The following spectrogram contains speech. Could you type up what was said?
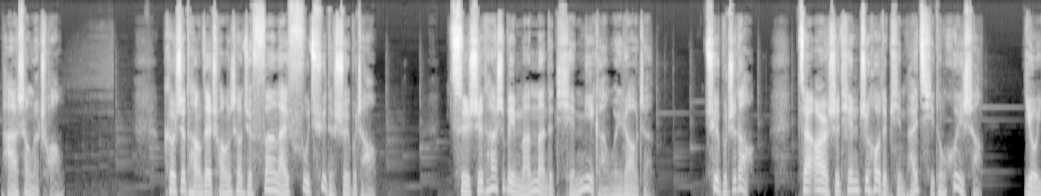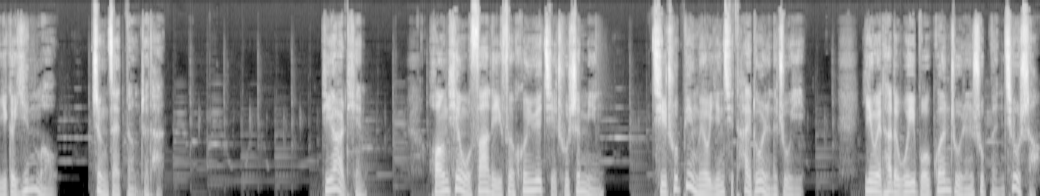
爬上了床。可是躺在床上却翻来覆去的睡不着，此时他是被满满的甜蜜感围绕着，却不知道，在二十天之后的品牌启动会上，有一个阴谋正在等着他。第二天，黄天武发了一份婚约解除声明，起初并没有引起太多人的注意，因为他的微博关注人数本就少，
